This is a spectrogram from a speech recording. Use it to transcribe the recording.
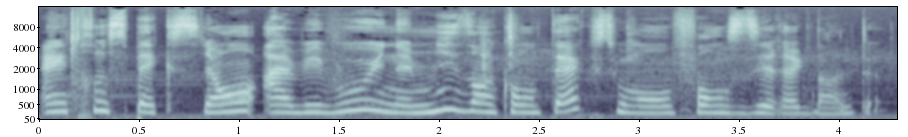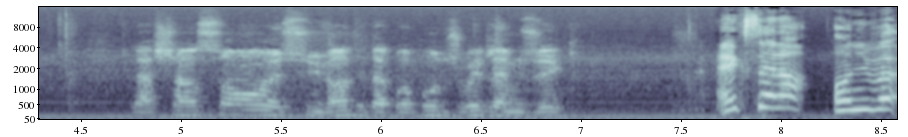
Introspection. Avez-vous une mise en contexte ou on fonce direct dans le tas? La chanson euh, suivante est à propos de jouer de la musique. Excellent, on y va.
